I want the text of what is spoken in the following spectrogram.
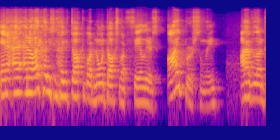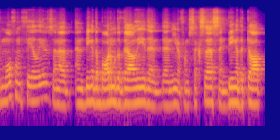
And, and, and I like how you, how you talked about no one talks about failures. I personally, I have learned more from failures and I've, and being at the bottom of the valley than than you know from success and being at the top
